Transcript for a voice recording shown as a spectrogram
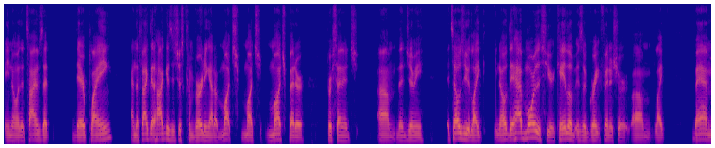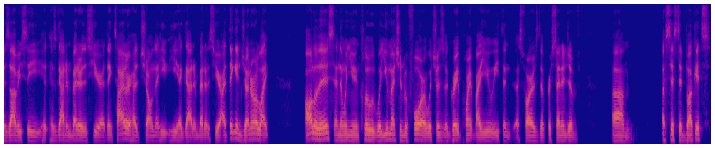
you know, in the times that they're playing, and the fact that Jaquez is just converting at a much, much, much better percentage um, than Jimmy, it tells you like you know they have more this year. Caleb is a great finisher. Um, like Bam is obviously has gotten better this year. I think Tyler had shown that he he had gotten better this year. I think in general, like all of this, and then when you include what you mentioned before, which was a great point by you, Ethan, as far as the percentage of um, assisted buckets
